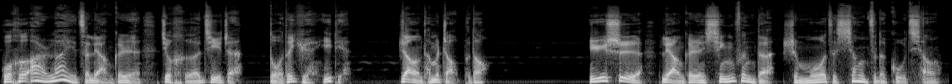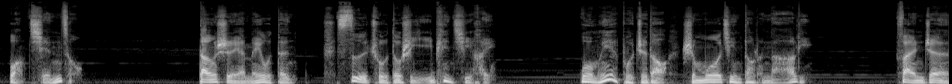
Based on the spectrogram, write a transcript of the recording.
我和二赖子两个人就合计着躲得远一点，让他们找不到。于是两个人兴奋的是摸着巷子的古墙往前走。当时也没有灯，四处都是一片漆黑，我们也不知道是摸进到了哪里，反正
